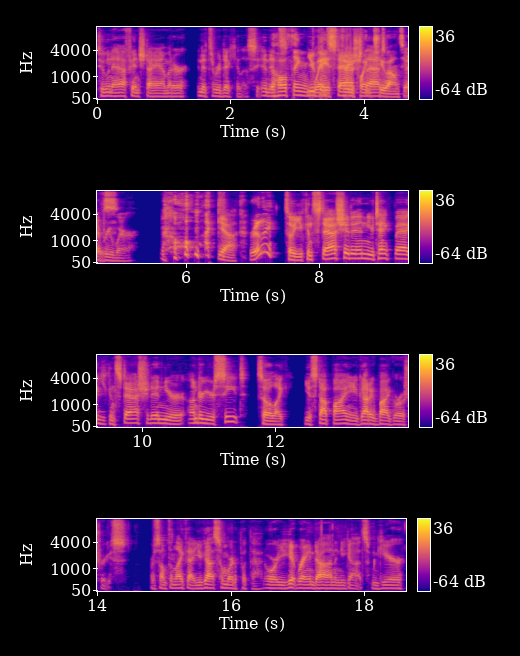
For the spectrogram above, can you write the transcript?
two and a half inch diameter, and it's ridiculous. And The it's, whole thing you can weighs stash 3.2 that ounces. everywhere. oh my! God. Yeah. Really? So you can stash it in your tank bag. You can stash it in your under your seat. So like you stop by and you got to buy groceries or something like that. You got somewhere to put that, or you get rained on and you got some gear.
